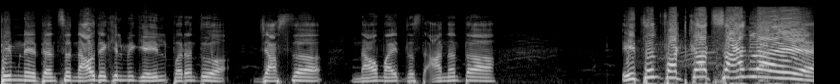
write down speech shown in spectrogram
टीमने त्यांचं नाव देखील मी घेईल परंतु जास्त नाव माहीत नसतं. आनंद इथून फटका चांगला आहे.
